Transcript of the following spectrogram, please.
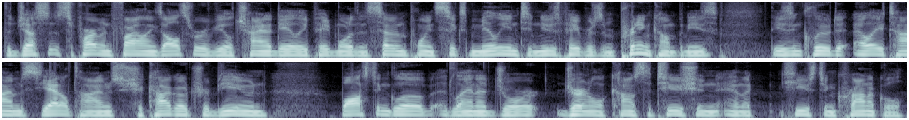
The Justice Department filings also reveal China Daily paid more than 7.6 million to newspapers and printing companies. These include LA Times, Seattle Times, Chicago Tribune, Boston Globe, Atlanta Jour- Journal Constitution, and the Houston Chronicle.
